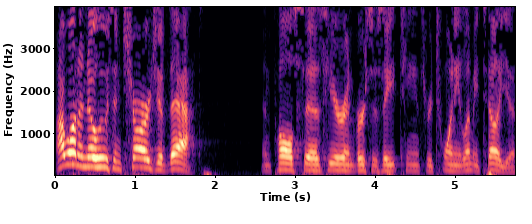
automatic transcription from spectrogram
I want to know who's in charge of that. And Paul says here in verses 18 through 20, let me tell you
